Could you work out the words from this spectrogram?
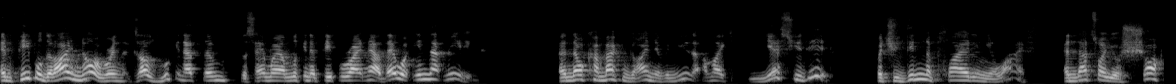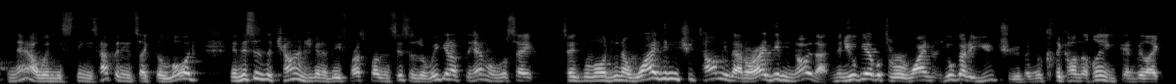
And people that I know were in because I was looking at them the same way I'm looking at people right now. They were in that meeting. And they'll come back and go, I never knew that. I'm like, yes, you did, but you didn't apply it in your life. And that's why you're shocked now when this thing is happening. It's like the Lord, and this is the challenge going to be for us, brothers and sisters. When we get up to heaven, we'll say, say to the Lord, you know, why didn't you tell me that? Or I didn't know that. And then he'll be able to rewind, he'll go to YouTube and he'll click on the link and be like,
